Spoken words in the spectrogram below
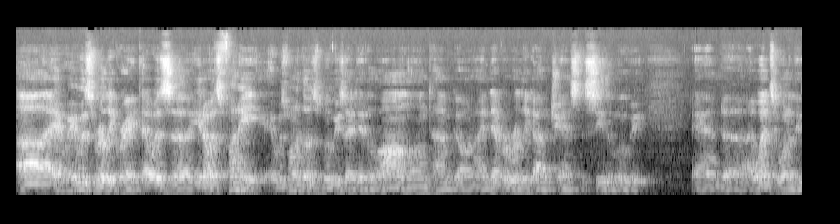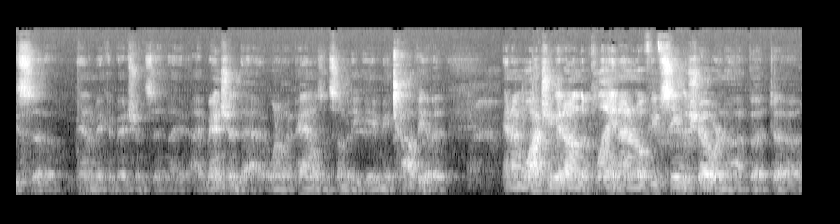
Uh, it, it was really great. That was, uh, you know, it's funny. It was one of those movies I did a long, long time ago, and I never really got a chance to see the movie. And uh, I went to one of these uh, anime conventions, and I, I mentioned that at one of my panels, and somebody gave me a copy of it. And I'm watching it on the plane. I don't know if you've seen the show or not, but uh,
